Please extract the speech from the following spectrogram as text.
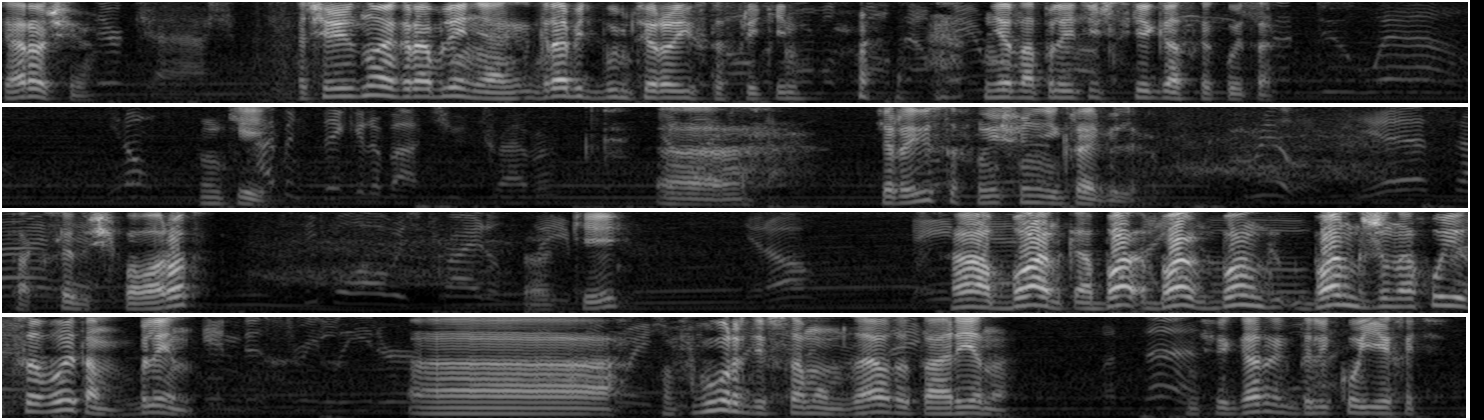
Короче. Очередное ограбление. Грабить будем террористов, прикинь. Нет, на политический газ какой-то. Окей. А, террористов мы еще не грабили. Так, следующий поворот. Окей. А, банк, а ба- банк, банк, банк же находится в этом, блин. А, в городе в самом, да, вот эта арена. Нифига, как далеко ехать.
